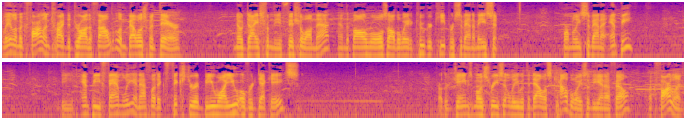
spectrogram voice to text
Layla McFarland tried to draw the foul. Little embellishment there. No dice from the official on that. And the ball rolls all the way to Cougar keeper Savannah Mason. Formerly Savannah Empey. The Empey family, an athletic fixture at BYU over decades. Brother James, most recently with the Dallas Cowboys of the NFL. McFarland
